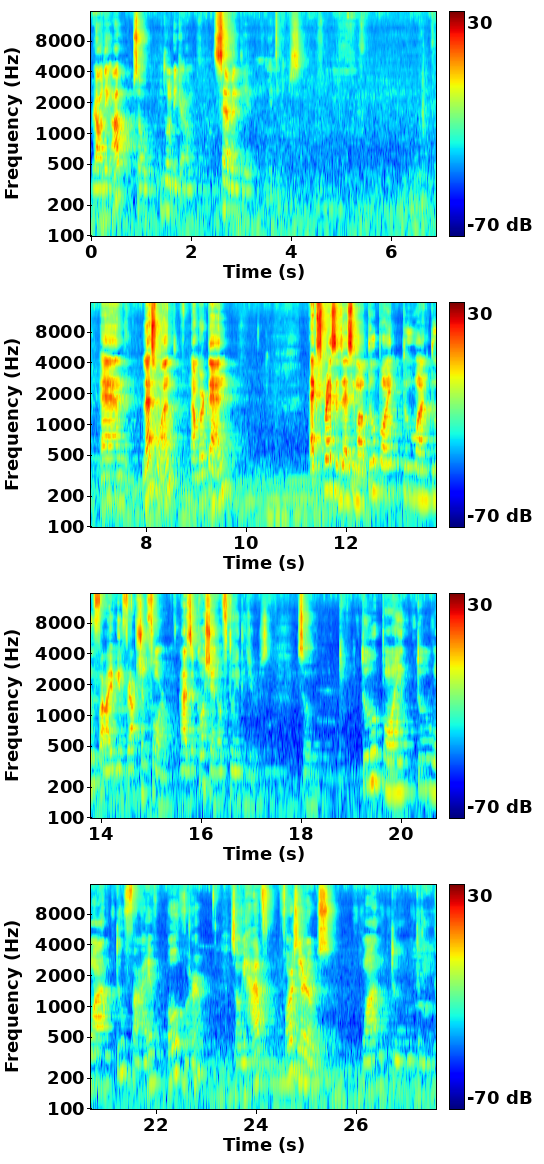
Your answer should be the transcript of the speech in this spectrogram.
rounding up so it will become 17 meters. And last one number 10 express the decimal 2.2125 in fraction form as a quotient of two integers so 2.2125 over so we have four zeros one, two, three,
